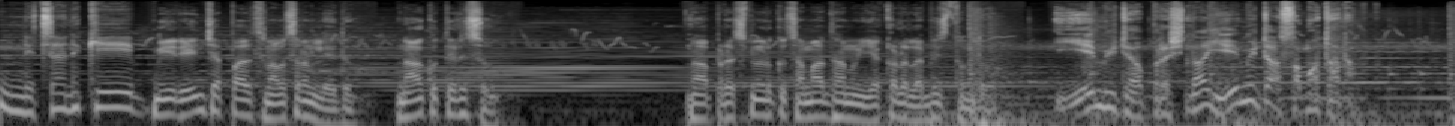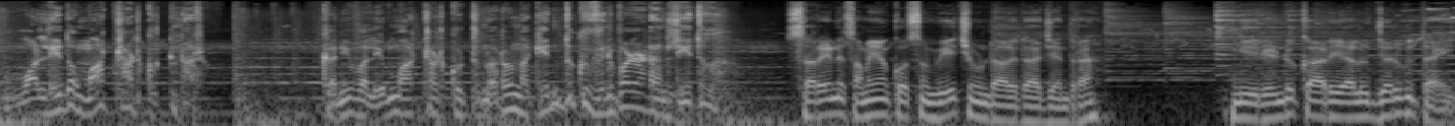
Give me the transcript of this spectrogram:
నిజానికి మీరేం చెప్పాల్సిన అవసరం లేదు. నాకు తెలుసు. నా ప్రశ్నలకు సమాధానం ఎక్కడ లభిస్తుందో. ఏమిటా ప్రశ్న? ఏమిటా సమాధానం? వాళ్ళేదో మాట్లాడుకుంటున్నారు. కానీ వాళ్ళు ఏం మాట్లాడుకుంటున్నారో నాకెందుకు వినపడడం లేదు. సరైన సమయం కోసం వేచి ఉండాలి రాజేంద్ర. మీ రెండు కార్యాలు జరుగుతాయి.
